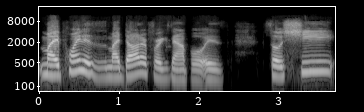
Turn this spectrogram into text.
my point is, is my daughter, for example, is so she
